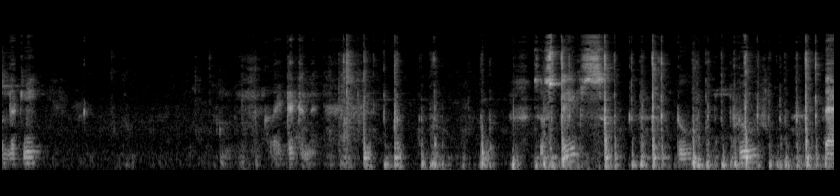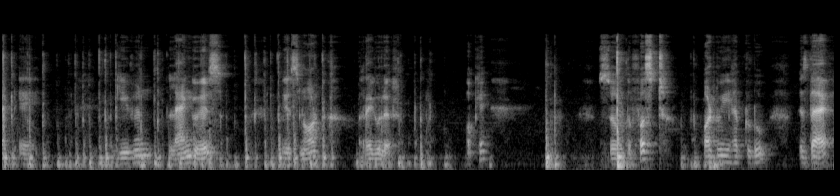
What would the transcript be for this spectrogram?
so let me write it in it. So steps to prove that a given language is not regular. Okay? So the first what we have to do is that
